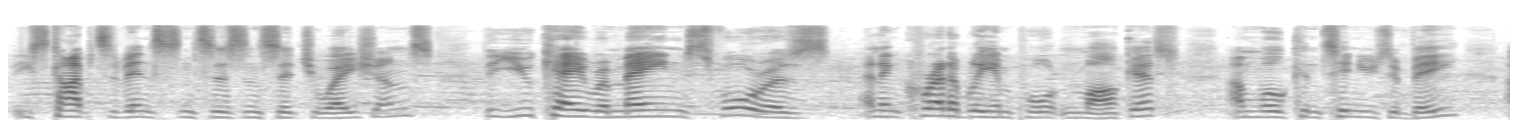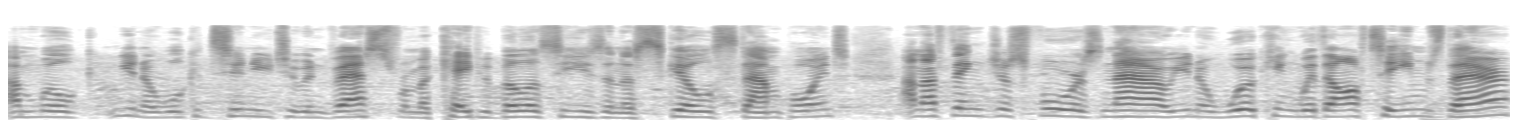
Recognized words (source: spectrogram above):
these types of instances and situations. The UK remains for us an incredibly important market and will continue to be. And we'll, you know, we'll continue to invest from a capabilities and a skills standpoint. And I think just for us now, you know, working with our teams there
